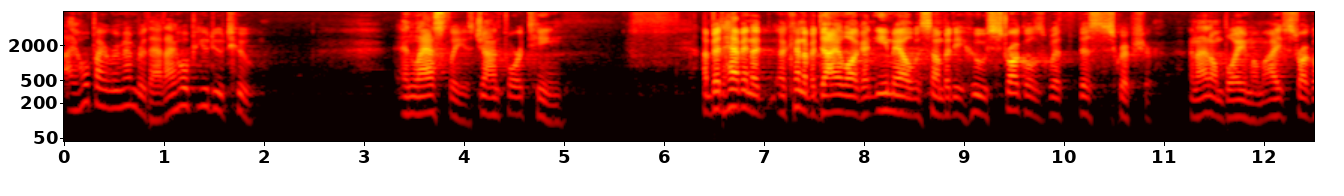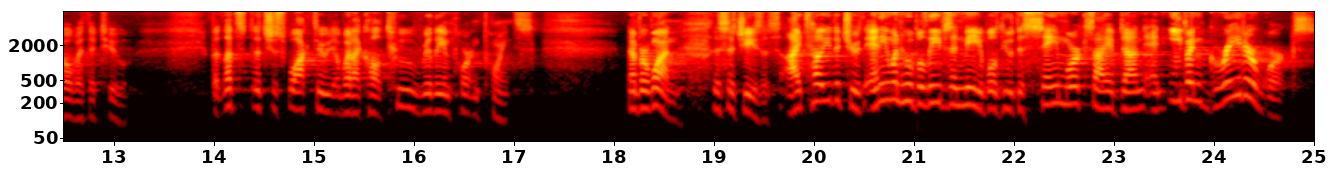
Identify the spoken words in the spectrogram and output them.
I hope I remember that. I hope you do too. And lastly, is John 14. I've been having a, a, kind of a dialogue, an email with somebody who struggles with this scripture. And I don't blame them, I struggle with it too. But let's, let's just walk through what I call two really important points. Number one, this is Jesus. I tell you the truth anyone who believes in me will do the same works I have done and even greater works.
